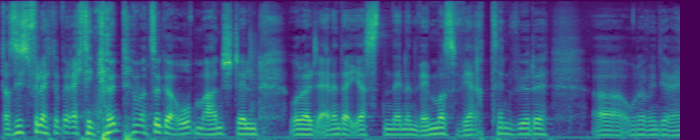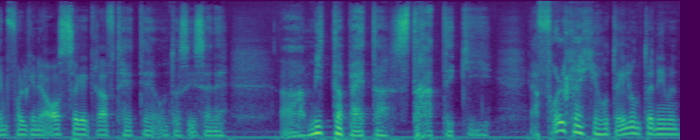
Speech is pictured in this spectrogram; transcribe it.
das ist vielleicht ein Bereich, den könnte man sogar oben anstellen oder als einen der ersten nennen, wenn man es werten würde äh, oder wenn die Reihenfolge eine Aussagekraft hätte. Und das ist eine Mitarbeiterstrategie. Erfolgreiche Hotelunternehmen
